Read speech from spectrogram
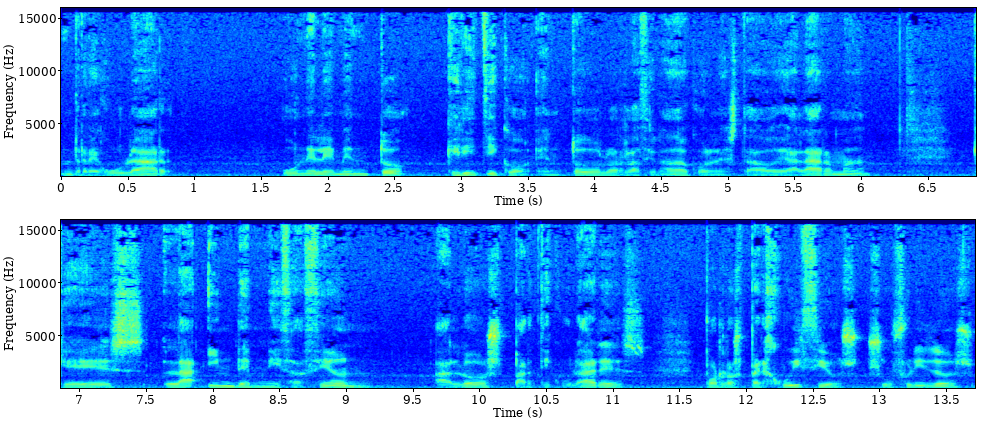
regular un elemento crítico en todo lo relacionado con el estado de alarma, que es la indemnización a los particulares por los perjuicios sufridos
